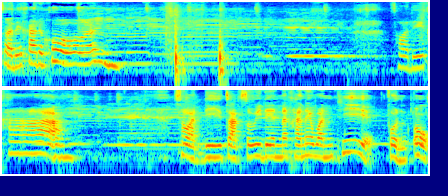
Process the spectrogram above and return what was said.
สวัสดีค่ะทุกคน สวัสดีค่ะ สวัสดีจากสวีเดนนะคะ ในวันที่ฝนตก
